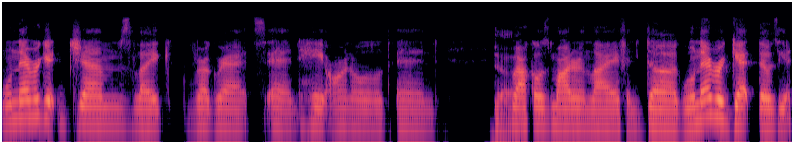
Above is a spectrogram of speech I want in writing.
We'll never get gems like Rugrats and Hey Arnold and Duh. Rocko's Modern Life and Doug. We'll never get those again.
